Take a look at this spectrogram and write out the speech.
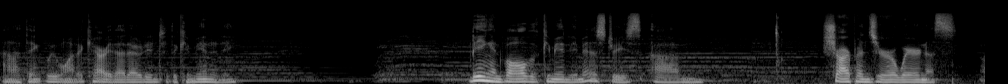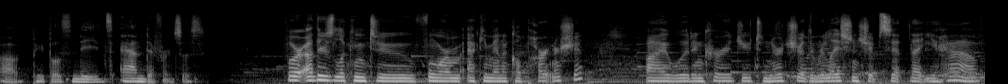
And I think we want to carry that out into the community. Being involved with community ministries um, sharpens your awareness of people's needs and differences. For others looking to form ecumenical partnership, I would encourage you to nurture the relationships that you have,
